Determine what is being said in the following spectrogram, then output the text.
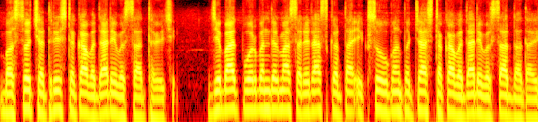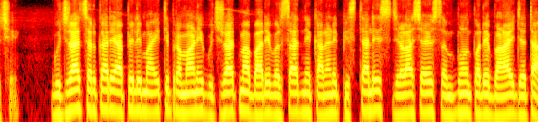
બસો છત્રીસ ટકા વધારે વરસાદ થયો છે, જે બાદ પોરબંદરમાં સરેરાશ કરતાં એકસો ઓગણપચાસ ટકા વધારે વરસાદ નોંધાયો છે. ગુજરાત સરકારે આપેલી માહિતી પ્રમાણે ગુજરાતમાં ભારે વરસાદને કારણે પિસ્તાલીસ જળાશયો સંપૂર્ણપણે ભરાઈ જતા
